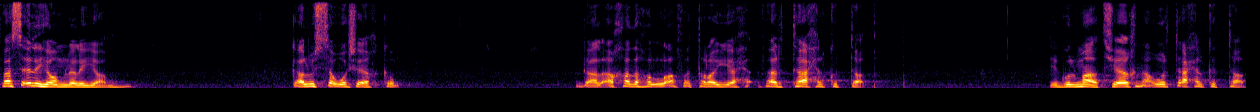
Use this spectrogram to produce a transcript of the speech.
فاسأله يوم من الأيام. قال وش سوى شيخكم؟ قال أخذه الله فتريح فارتاح الكتاب. يقول مات شيخنا وارتاح الكتاب.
